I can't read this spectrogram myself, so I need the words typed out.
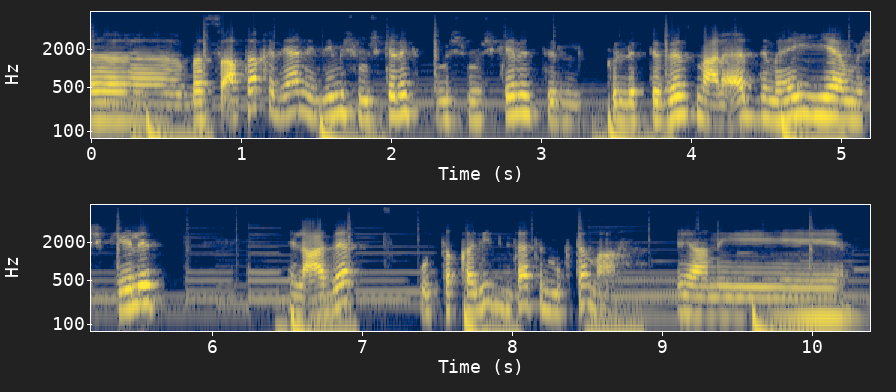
آه بس أعتقد يعني دي مش مشكلة مش مشكلة الكولكتيفيزم على قد ما هي مشكلة العادات والتقاليد بتاعت المجتمع. يعني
